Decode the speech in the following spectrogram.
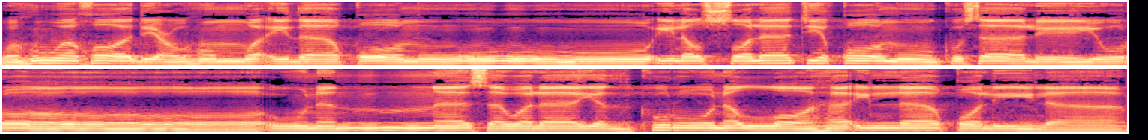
وهو خادعهم وإذا قاموا إلى الصلاة قاموا كسالي يراءون الناس ولا يذكرون الله إلا قليلا.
